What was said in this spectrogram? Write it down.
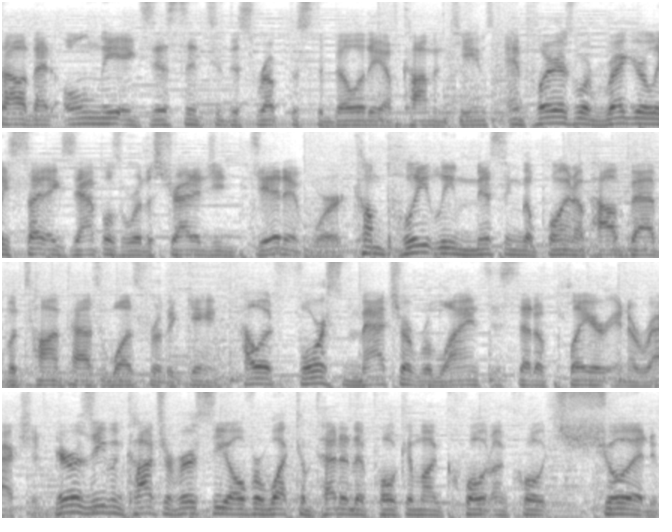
playstyle that only existed to disrupt the stability of common teams, and players would regularly cite examples where the strategy didn't work, completely missing the point of how bad Baton Pass was for the game, how it forced matchup reliance instead of player interaction. There was even controversy over what competitive Pokemon quote-unquote should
